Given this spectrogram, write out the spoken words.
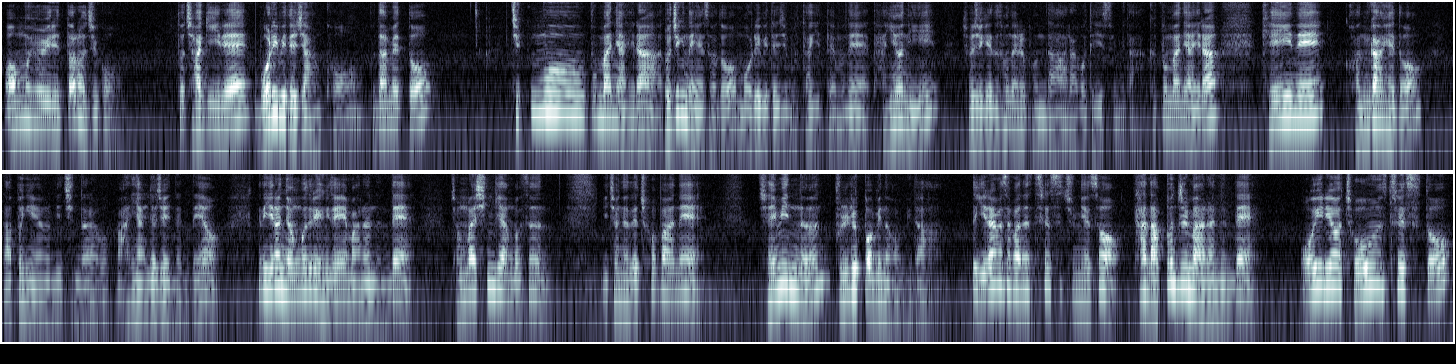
업무 효율이 떨어지고 또 자기 일에 몰입이 되지 않고 그 다음에 또 직무뿐만이 아니라 조직 내에서도 몰입이 되지 못하기 때문에 당연히 조직에도 손해를 본다라고 되어 있습니다. 그뿐만이 아니라 개인의 건강에도 나쁜 영향을 미친다라고 많이 알려져 있는데요. 근데 이런 연구들이 굉장히 많았는데 정말 신기한 것은 2000년대 초반에 재밌는 분류법이 나옵니다. 일하면서 받는 스트레스 중에서 다 나쁜 줄만 알았는데 오히려 좋은 스트레스도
